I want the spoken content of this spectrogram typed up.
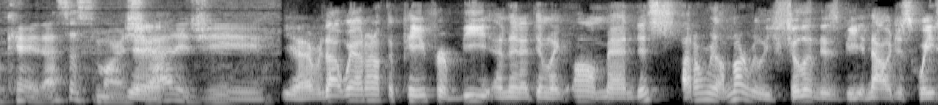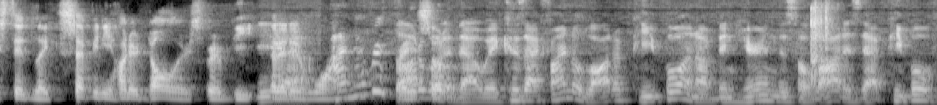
Okay, that's a smart yeah. strategy. Yeah, that way I don't have to pay for a beat, and then I think like, oh man, this I don't really, I'm not really feeling this beat. Now I just wasted like seventy, hundred dollars for a beat yeah. that I didn't want. I never thought right? about so, it that way because I find a lot of people, and I've been hearing this a lot, is that people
